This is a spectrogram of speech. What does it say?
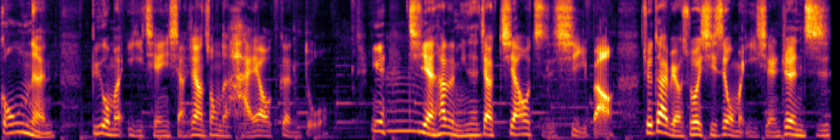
功能比我们以前想象中的还要更多。因为既然它的名称叫胶质细胞，就代表说，其实我们以前认知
